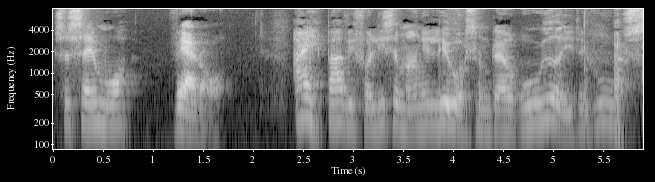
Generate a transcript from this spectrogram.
så sagde mor hvert år, ej, bare vi får lige så mange elever, som der er ruder i det hus.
